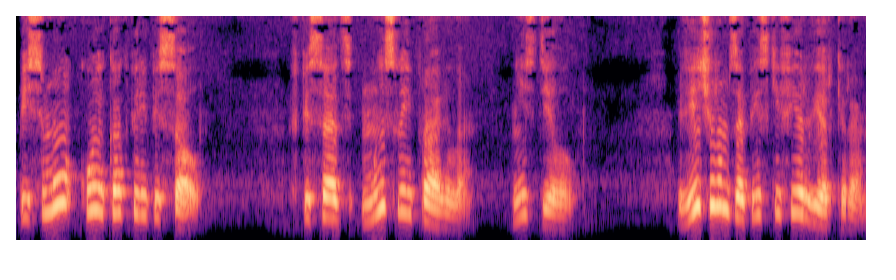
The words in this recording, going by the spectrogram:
Письмо кое-как переписал. Вписать мысли и правила не сделал. Вечером записки фейерверкера.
